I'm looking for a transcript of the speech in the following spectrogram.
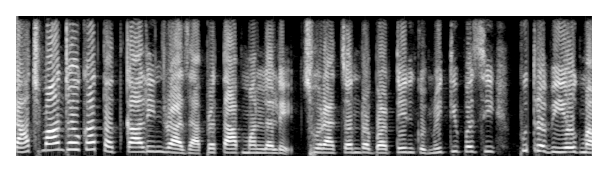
काठमाडौँका तत्कालीन राजा प्रताप मल्लले छोरा चन्द्रवर्तेनको मृत्युपछि पुत्र वियोगमा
